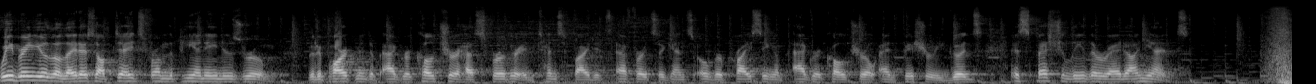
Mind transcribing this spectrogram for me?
We bring you the latest updates from the PNA Newsroom. The Department of Agriculture has further intensified its efforts against overpricing of agricultural and fishery goods, especially the red onions.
